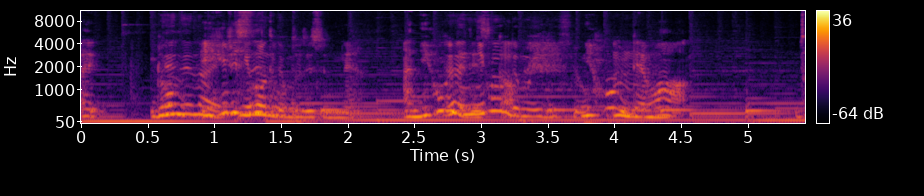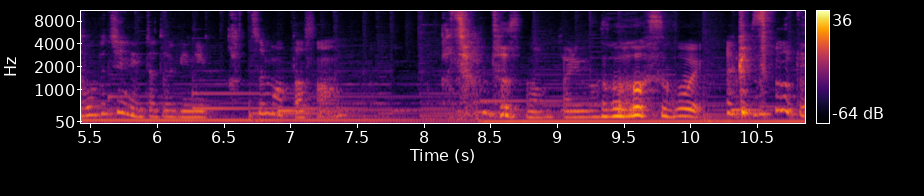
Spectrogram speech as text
えロン全然ない。イギリスでってことですよね。あ日本でですか？え日本でもいいですよ。日本では、動物園に行った時に勝俣さん。勝俣さんわかりますうん、おーすごい。勝俣さんが。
